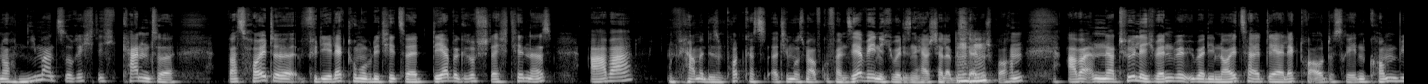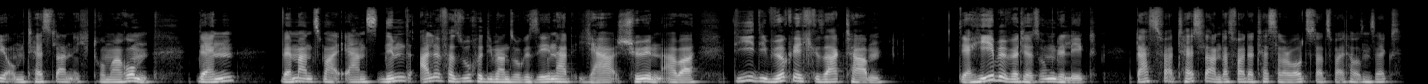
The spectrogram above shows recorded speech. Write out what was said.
noch niemand so richtig kannte, was heute für die Elektromobilitätswelt der Begriff schlechthin ist, aber und wir haben in diesem Podcast, Timo ist mir aufgefallen, sehr wenig über diesen Hersteller bisher mhm. gesprochen. Aber natürlich, wenn wir über die Neuzeit der Elektroautos reden, kommen wir um Tesla nicht drum herum. Denn wenn man es mal ernst nimmt, alle Versuche, die man so gesehen hat, ja, schön, aber die, die wirklich gesagt haben, der Hebel wird jetzt umgelegt, das war Tesla und das war der Tesla Roadster 2006.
